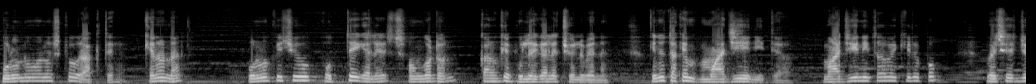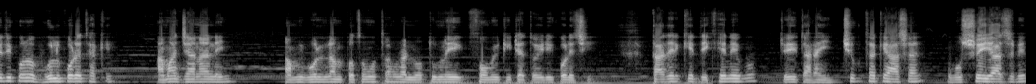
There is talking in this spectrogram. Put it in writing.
পুরনো মানুষকেও রাখতে হয়। কেননা, কোনো কিছু করতে গেলে সংগঠন কারোকে ভুলে গেলে চলবে না। কিন্তু তাকে মাজিয়ে নিতে হবে মাজিয়ে নিতে হবে কীরকম? সে যদি কোনো ভুল করে থাকে, আমার জানা নেই। আমি বললাম, প্রথমত আমরা নতুন এই কমিটিটা তৈরি করেছি। তাদেরকে দেখে নেব। যদি তারা ইচ্ছুক থাকে আসার, অবশ্যই আসবে।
